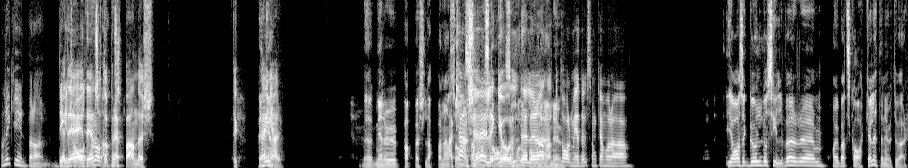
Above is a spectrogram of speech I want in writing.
De ligger ju på någon Är digitalt det, är det något att preppa, Anders? Ty- pengar? Eh, Menar du papperslapparna? Ja, som kanske, eller guld eller annat betalmedel som kan vara... Ja, alltså guld och silver eh, har ju börjat skaka lite nu tyvärr.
